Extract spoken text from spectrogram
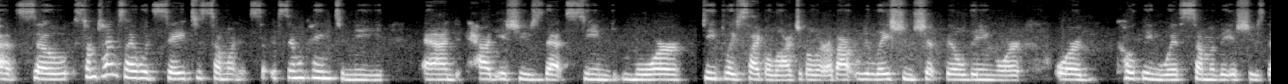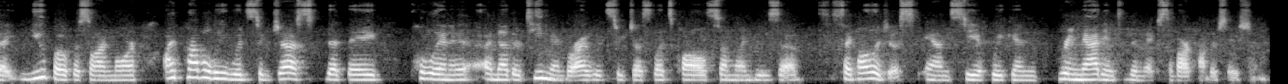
Uh, so sometimes I would say to someone, if someone came to me and had issues that seemed more deeply psychological or about relationship building or or coping with some of the issues that you focus on more, I probably would suggest that they pull in a, another team member. I would suggest let's call someone who's a psychologist and see if we can bring that into the mix of our conversation.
